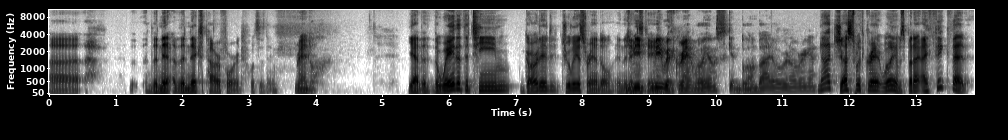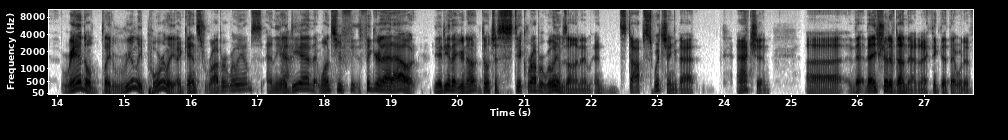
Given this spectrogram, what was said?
uh, the the Knicks power forward. What's his name? Randle. Yeah, the, the way that the team guarded Julius Randle in the you Knicks mean, game. You mean with Grant Williams getting blown by over and over again? Not just with Grant Williams, but I, I think that Randle played really poorly against Robert Williams, and the Yeah. idea that once you f- figure that out, the idea that you're not don't just stick Robert Williams on him and stop switching that action, uh, that they should have done that, and I think that that would have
